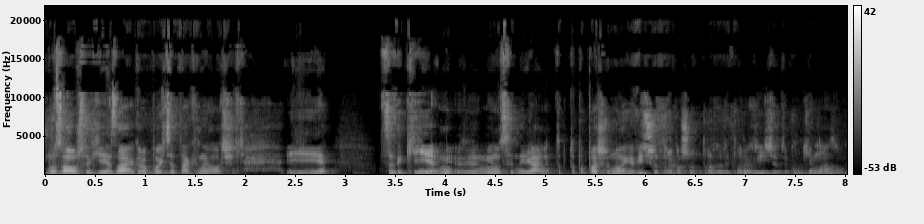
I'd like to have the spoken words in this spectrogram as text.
Бо знову ж таки, я знаю, як робити, а так не очень. І це такі е, мінуси нереальні. Тобто, по-перше, ну я що треба, щоб прогрі- перегріти таку кімнату.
